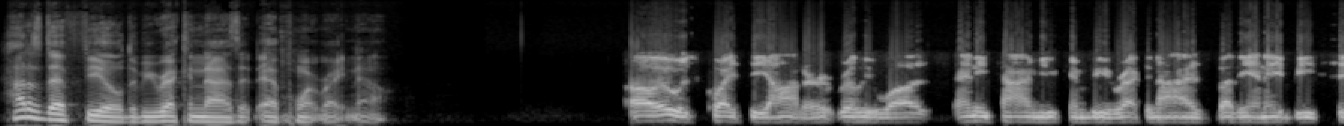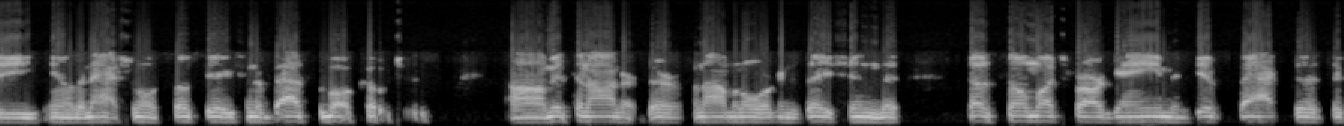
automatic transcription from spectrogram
How does that feel to be recognized at that point right now? Oh, it was quite the honor. It really was. Anytime you can be recognized by the NABC, you know, the National Association of Basketball Coaches, um, it's an honor. They're a phenomenal organization that does so much for our game and gives back to, to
